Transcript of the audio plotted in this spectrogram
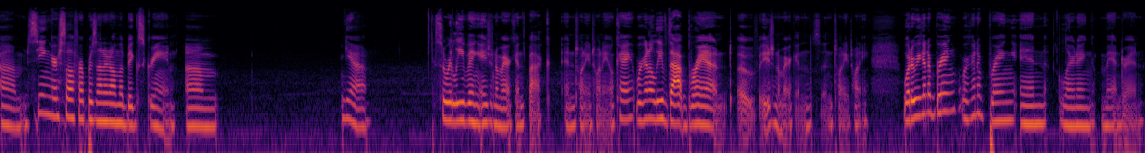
um, seeing yourself represented on the big screen. Um, yeah. So we're leaving Asian Americans back in 2020, okay? We're going to leave that brand of Asian Americans in 2020. What are we going to bring? We're going to bring in learning Mandarin,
